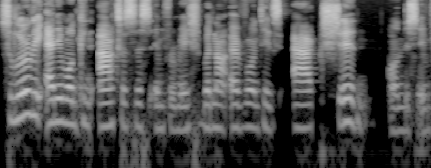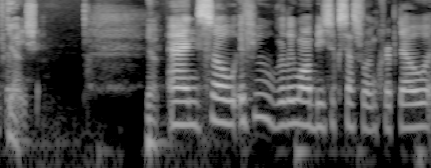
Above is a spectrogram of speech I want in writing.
So literally anyone can access this information, but not everyone takes action on this information. Yep. And so if you really want to be successful in crypto,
